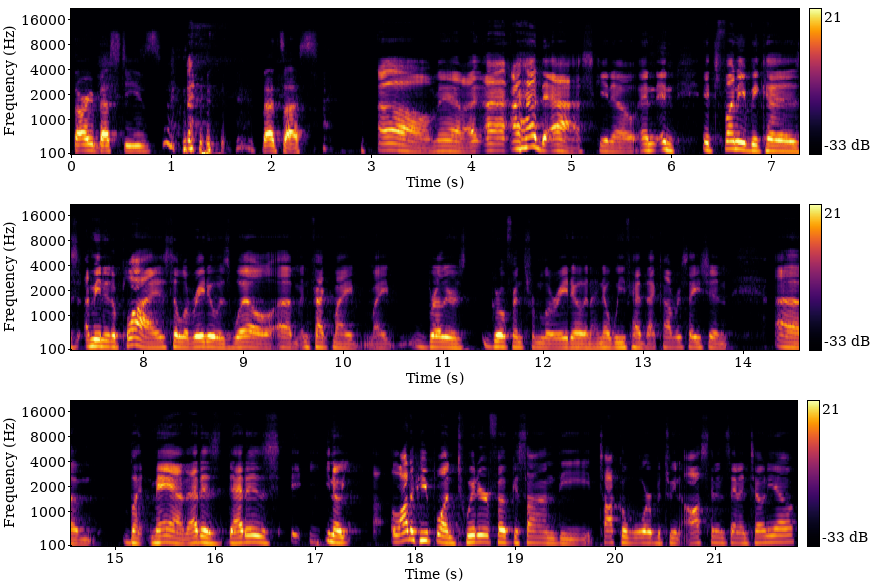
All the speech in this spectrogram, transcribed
Sorry, besties. that's us. Oh man, I, I I had to ask, you know, and and it's funny because I mean it applies to Laredo as well. Um, in fact, my my brother's girlfriend's from Laredo, and I know we've had that conversation. Um, but man, that is that is you know a lot of people on Twitter focus on the taco war between Austin and San Antonio,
